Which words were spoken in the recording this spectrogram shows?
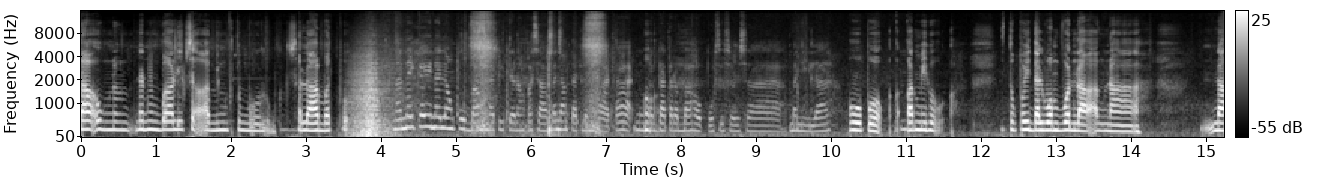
taong nang, nanumbalik sa aming tumulong. Salamat po. Nanay, kayo na lang po ba ang natitirang kasama ng tatlong bata nung nagtatrabaho po si Sir sa Manila? Opo, kami ho. Ito po yung dalawang buwan lang na na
